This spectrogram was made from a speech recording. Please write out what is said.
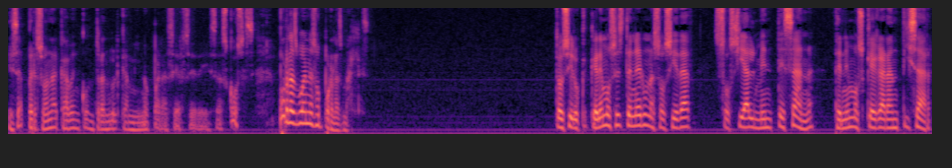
esa persona acaba encontrando el camino para hacerse de esas cosas, por las buenas o por las malas. Entonces, si lo que queremos es tener una sociedad socialmente sana, tenemos que garantizar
